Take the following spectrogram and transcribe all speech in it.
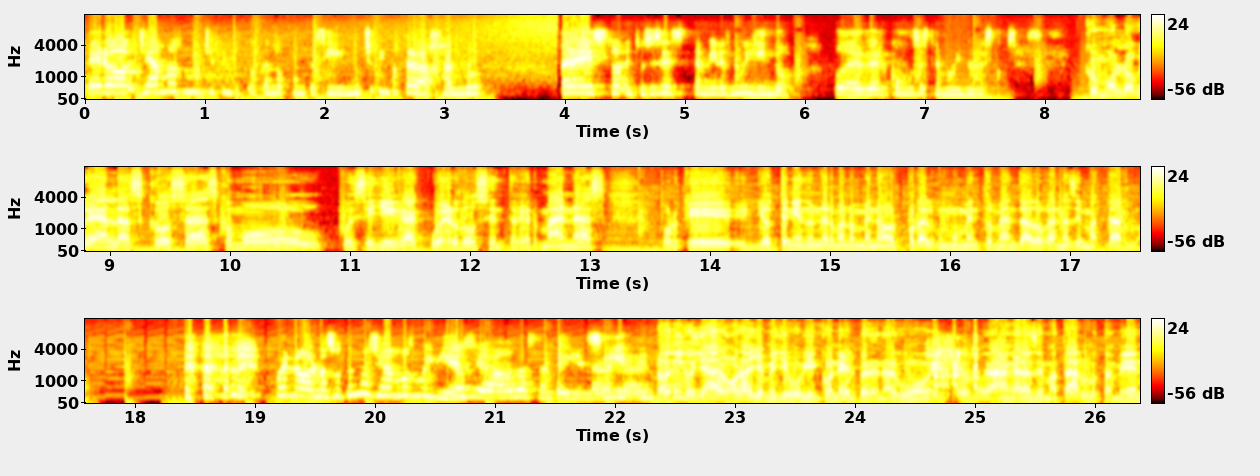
Pero llevamos mucho tiempo tocando juntos y mucho tiempo trabajando para esto, entonces también es muy lindo poder ver cómo se están moviendo las cosas. ¿Cómo logran las cosas? ¿Cómo pues se llega a acuerdos entre hermanas? Porque yo teniendo un hermano menor, por algún momento me han dado ganas de matarlo. bueno, nosotros nos llevamos muy bien. Nos llevamos bastante bien, la No digo ya, ahora ya me llevo bien con él, pero en algún momento me dan ganas de matarlo también.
